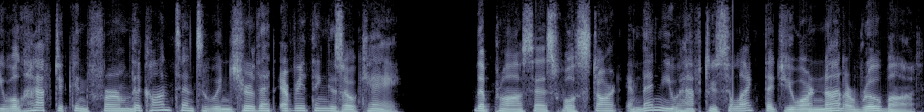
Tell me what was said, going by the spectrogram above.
you will have to confirm the content to ensure that everything is okay. The process will start and then you have to select that you are not a robot.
